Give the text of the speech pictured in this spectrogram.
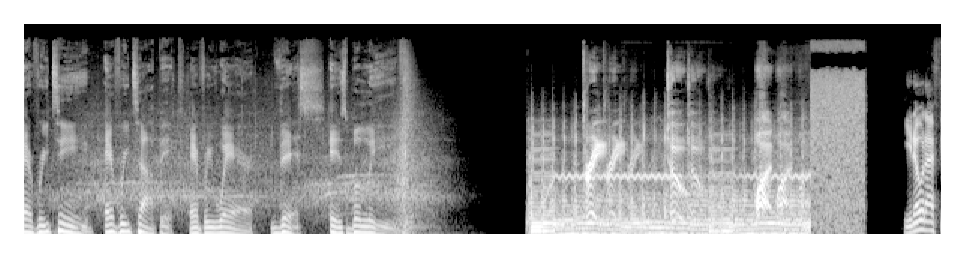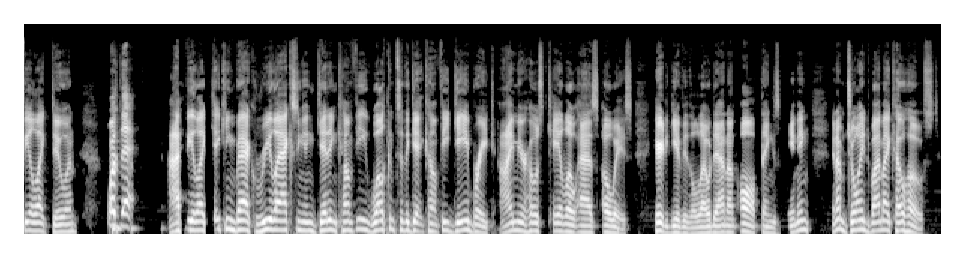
Every team, every topic, everywhere. This is Bleav. Three, two, one. You know what I feel like doing? What's that? I feel like kicking back, relaxing, and getting comfy. Welcome to the Get Comfy Game Break. I'm your host, Kalo, as always, here to give you the lowdown on all things gaming, and I'm joined by my co host.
